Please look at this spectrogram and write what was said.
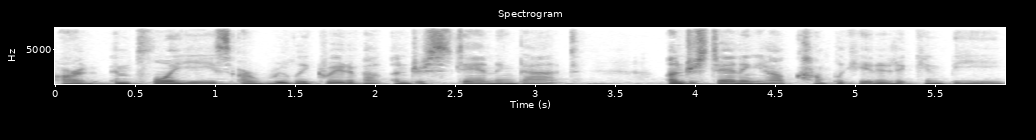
our employees are really great about understanding that, understanding how complicated it can be,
